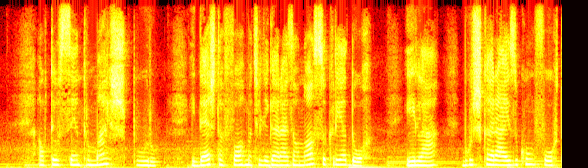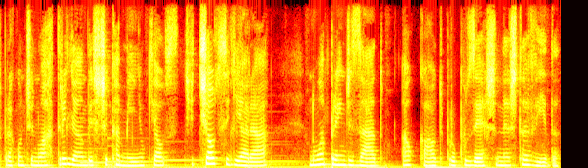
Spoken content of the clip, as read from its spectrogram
ao teu centro mais puro, e desta forma te ligarás ao nosso Criador, e lá buscarás o conforto para continuar trilhando este caminho que te auxiliará no aprendizado ao qual te propuseste nesta vida.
